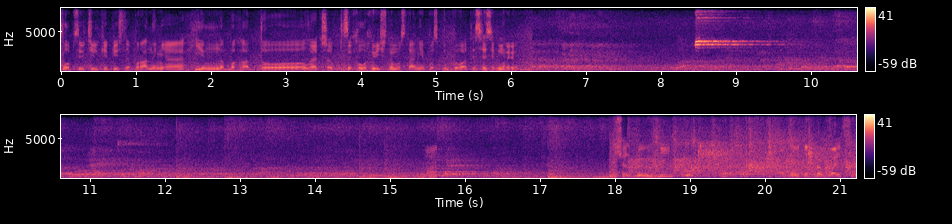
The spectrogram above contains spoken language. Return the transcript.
хлопців тільки після поранення. Їм набагато легше в психологічному стані поспілкуватися зі мною. Під час бойових дій е, був добровольцем,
